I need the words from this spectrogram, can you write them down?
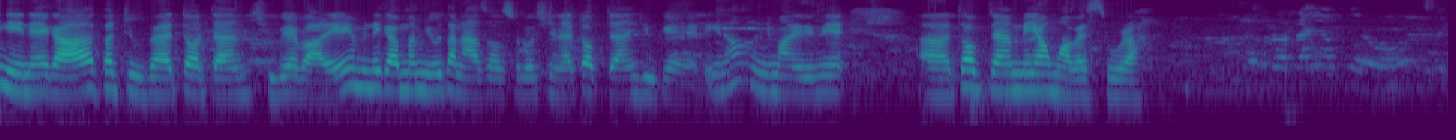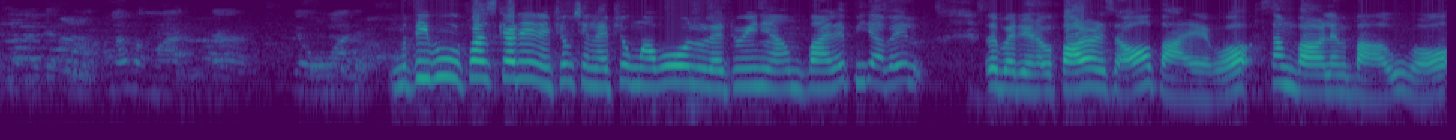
အနေနဲ့က back to back top 10ယူခဲ့ပါတယ်မိနစ်ကမမျိုးတနာဆိုဆိုလို့ရှင်လဲ top 10ယူခဲ့တယ်လေနော်ညီမလေးတွေနဲ့အာ top 10မရောက်မှာပဲဆိုတာတော့တိုင်းရောက်ခဲ့တော့စိတ်ခါရတယ်ဘယ်လိုမှမမပြောသွားတယ်မသိဘူး first scan နဲ့ဖြုတ်ချင်လဲဖြုတ်မှာပေါ့လို့လဲတွေးနေအောင်ပါလဲပြီးတာပဲလို့အဲ့လိုပဲတွေးနေပါတော့လေဆိုတော့ပါတယ်ပေါ့စမ်းပါတော့လည်းမပါဘူးပေါ့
